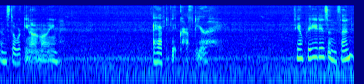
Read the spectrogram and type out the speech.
I'm still working on mine. I have to get craftier. See how pretty it is in the sun?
